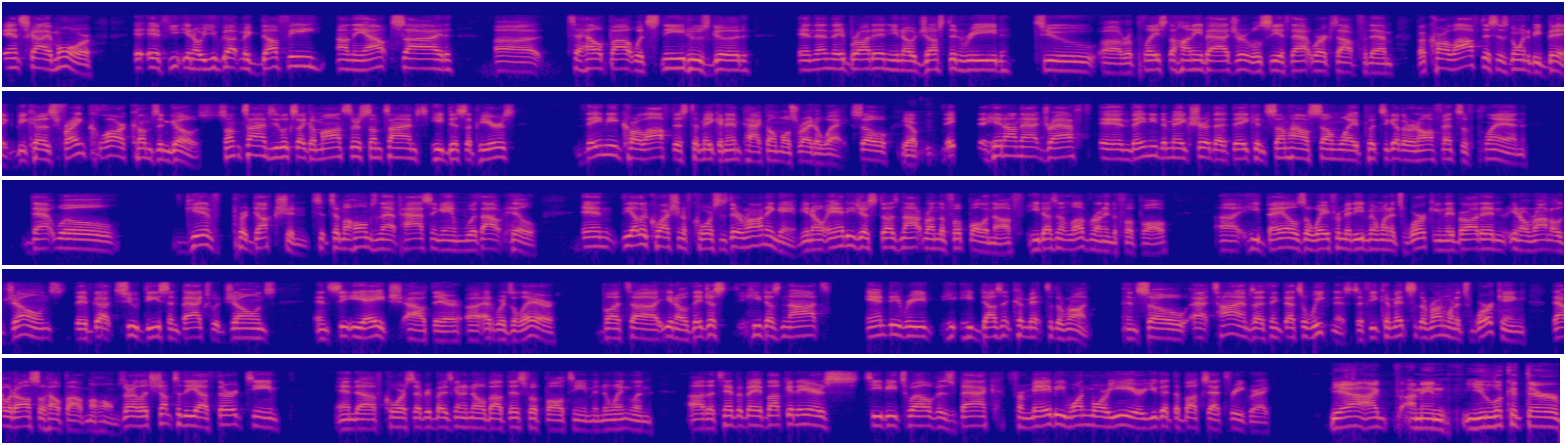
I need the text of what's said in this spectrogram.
and Sky Moore, if you you know you've got McDuffie on the outside uh, to help out with Sneed, who's good, and then they brought in, you know, Justin Reid to uh, replace the Honey Badger. We'll see if that works out for them. But Karlaftis is going to be big because Frank Clark comes and goes. Sometimes he looks like a monster. Sometimes he disappears. They need Karlaftis to make an impact almost right away. So yep. they hit on that draft, and they need to make sure that they can somehow, some way, put together an offensive plan that will give production to, to Mahomes in that passing game without Hill. And the other question, of course, is their running game. You know, Andy just does not run the football enough. He doesn't love running the football. Uh, he bails away from it even when it's working. They brought in, you know, Ronald Jones. They've got two decent backs with Jones and CEH out there, uh, Edwards-Helaire. But, uh, you know, they just, he does not, Andy Reid, he, he doesn't commit to the run. And so at times, I think that's a weakness. If he commits to the run when it's working, that would also help out Mahomes. All right, let's jump to the uh, third team and uh, of course, everybody's going to know about this football team in New England. Uh, the Tampa Bay Buccaneers, TB12 is back for maybe one more year. You get the Bucks at three, Greg. Yeah, I I mean, you look at their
